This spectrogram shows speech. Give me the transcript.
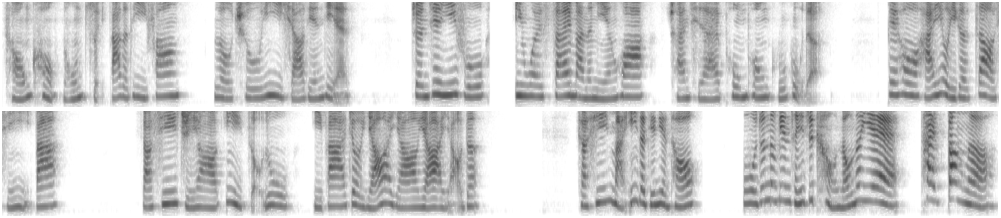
从恐龙嘴巴的地方露出一小点点。整件衣服因为塞满了棉花，穿起来蓬蓬鼓鼓的，背后还有一个造型尾巴。小溪只要一走路，尾巴就摇啊摇，摇啊摇的。小溪满意的点点头：“我真的变成一只恐龙了耶，太棒了！”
